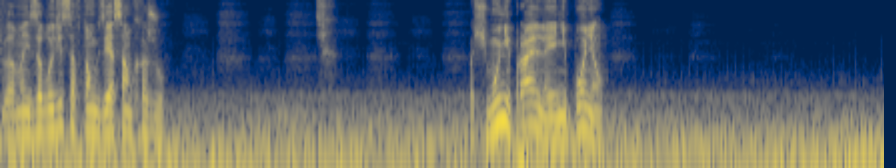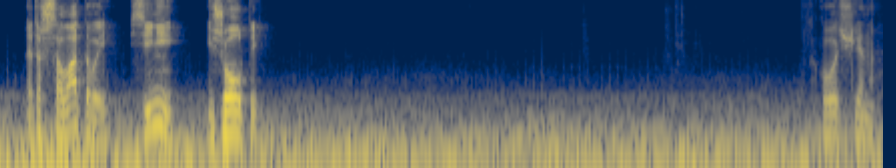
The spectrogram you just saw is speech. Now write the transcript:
Главное не заблудиться в том, где я сам хожу. Тихо. Почему неправильно? Я не понял. Это ж салатовый, синий и желтый. Какого члена?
